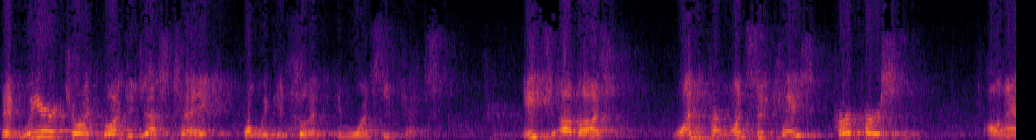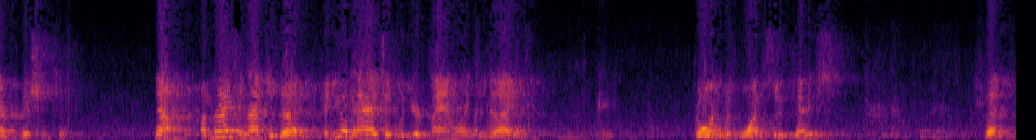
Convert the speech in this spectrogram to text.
that we're going to just take what we can put in one suitcase. Each of us, one, per, one suitcase per person on our mission team. Now, imagine that today. Can you imagine with your family today going with one suitcase? That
